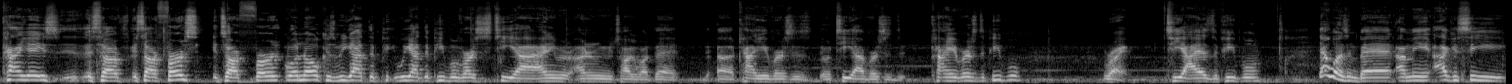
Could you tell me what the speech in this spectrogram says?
Kanye's it's our it's our first it's our first well no because we got the we got the people versus T.I. I didn't even I don't even talk about that uh, Kanye versus or T.I. versus the, Kanye versus the people right T.I. as the people that wasn't bad I mean I can see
